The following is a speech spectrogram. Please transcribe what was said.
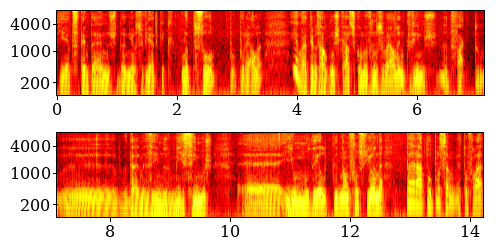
que é de 70 anos da União Soviética que colapsou por ela, e agora temos alguns casos, como a Venezuela, em que vimos, de facto, eh, dramas enormíssimos eh, e um modelo que não funciona para a população. Eu estou a falar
